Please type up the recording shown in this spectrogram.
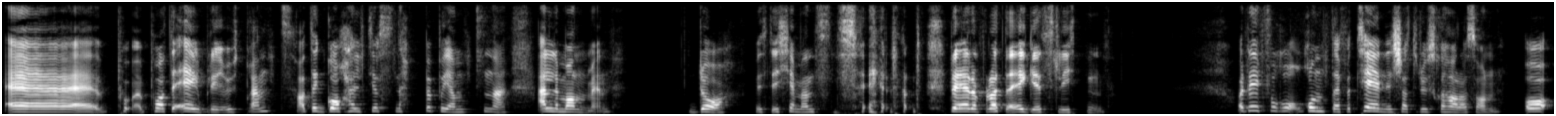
eh, på, på, at jeg blir utbrent. At jeg går hele tida og snapper på jentene eller mannen min. Da, hvis det ikke er mensen, så er det, det er det fordi jeg er sliten. Og de rundt deg fortjener ikke at du skal ha det sånn. Og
